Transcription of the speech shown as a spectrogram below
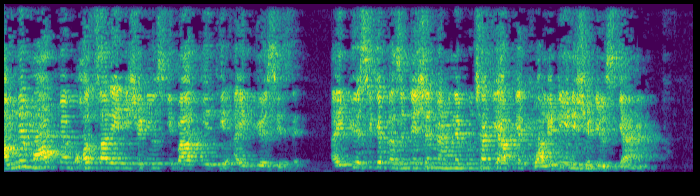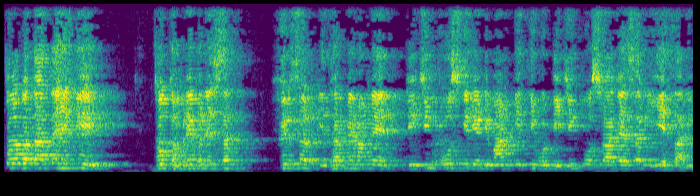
हमने मॉक में बहुत सारे इनिशिएटिव्स की बात की थी आईक्यूएससी से। आईक्यूएससी के प्रेजेंटेशन में हमने पूछा कि आपके क्वालिटी इनिशिएटिव्स क्या हैं। तो वो बताते हैं कि दो कमरे बने सर, फिर सर, इधर में हमने टीचिंग पोस्ट के लिए डिमांड की थी, वो टीचिंग पोस्ट आ गया, सर, ये सारी।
